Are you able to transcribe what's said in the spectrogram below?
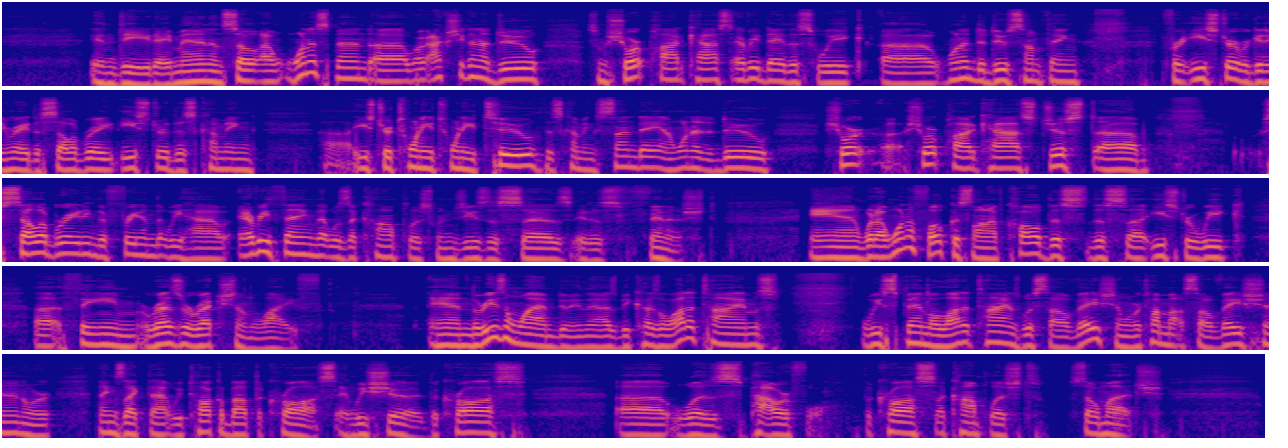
indeed. Amen. And so, I want to spend, uh, we're actually going to do some short podcasts every day this week. Uh, wanted to do something for Easter. We're getting ready to celebrate Easter this coming. Uh, Easter 2022 this coming Sunday, and I wanted to do short uh, short podcast just uh, celebrating the freedom that we have, everything that was accomplished when Jesus says it is finished. And what I want to focus on, I've called this this uh, Easter week uh, theme "Resurrection Life." And the reason why I'm doing that is because a lot of times we spend a lot of times with salvation when we're talking about salvation or things like that. We talk about the cross, and we should. The cross uh, was powerful. The cross accomplished so much.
